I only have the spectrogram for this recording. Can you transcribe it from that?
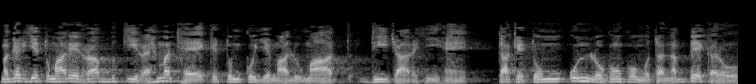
مگر یہ تمہارے رب کی رحمت ہے کہ تم کو یہ معلومات دی جا رہی ہیں، تاکہ تم ان لوگوں کو متنبع کرو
